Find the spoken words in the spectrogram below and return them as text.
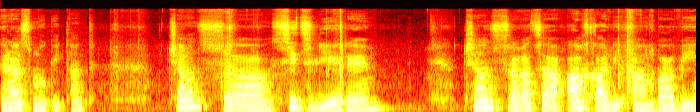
რას მოგიტანთ? ჩანს სიძლიერე, ჩანს რაღაცა ახალი ამბავი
